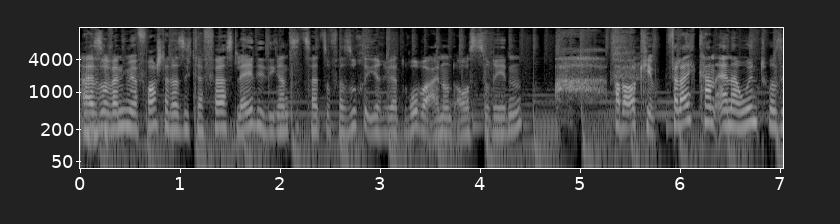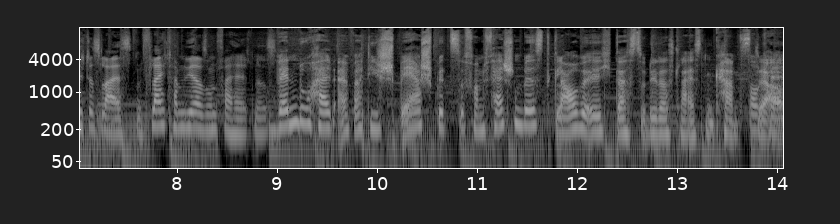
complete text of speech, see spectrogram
Also, wenn ich mir vorstelle, dass ich der First Lady die ganze Zeit so versuche, ihre Garderobe ein- und auszureden. Ah, aber okay, vielleicht kann Anna Wintour sich das leisten. Vielleicht haben die ja so ein Verhältnis. Wenn du halt einfach die Speerspitze von Fashion bist, glaube ich, dass du dir das leisten kannst. Okay. Ja.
